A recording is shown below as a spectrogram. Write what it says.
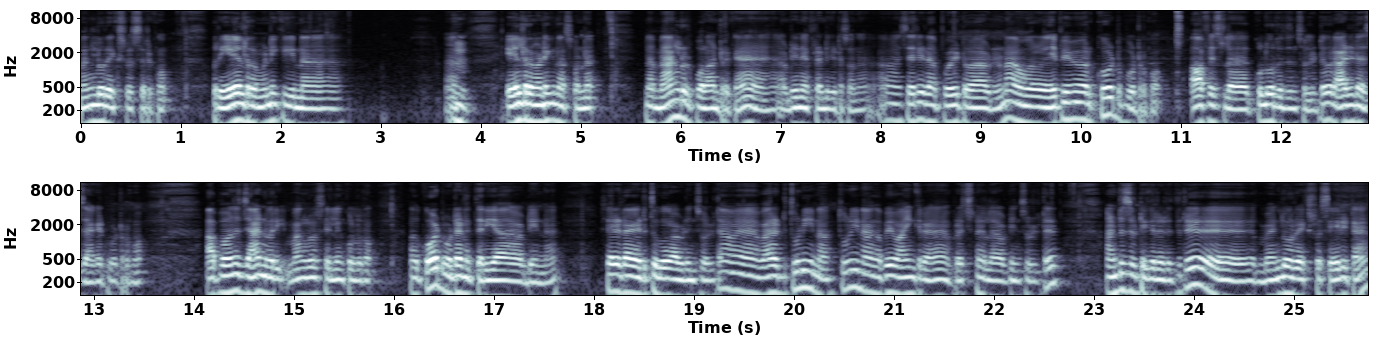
மங்களூர் எக்ஸ்பிரஸ் இருக்கும். ஒரு ஏழரை மணிக்கு நான் ஏழரை மணிக்கு நான் சொன்னேன் நான் பெங்களூர் போகலான் இருக்கேன் அப்படின்னு என் ஃப்ரெண்டு கிட்ட சொன்னேன். ஆ சரிடா போயிட்டு வா அப்படின்னா அவன் எப்பயுமே ஒரு கோட்டு போட்டிருப்போம். ஆஃபீஸில் குளிருதுன்னு சொல்லிட்டு ஒரு ஆடிடாஸ் ஜாக்கெட் போட்டிருப்போம். அப்போ வந்து ஜான்வரி மங்களூர் சைட்லேயும் குளிரும். அந்த கோட் மட்டும் எனக்கு தெரியா அப்படின்னு. சரிடா எடுத்துக்கோ அப்படின்னு சொல்லிட்டு அவன் வேறு துணிண்ணா துணி நான் போய் வாங்கிக்கிறேன் பிரச்சனை இல்லை அப்படின்னு சொல்லிட்டு அண்டர்சிப்டிக்கர் எடுத்துகிட்டு பெங்களூர் எக்ஸ்பிரஸ் ஏறிட்டேன்.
